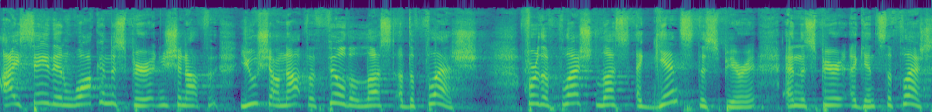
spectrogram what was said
I say then, walk in the spirit, and you shall not, you shall not fulfill the lust of the flesh. For the flesh lusts against the spirit, and the spirit against the flesh.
